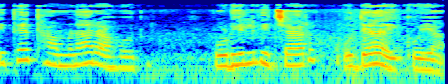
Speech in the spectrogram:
इथे थांबणार आहोत. पुढील विचार उद्या ऐकूया.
